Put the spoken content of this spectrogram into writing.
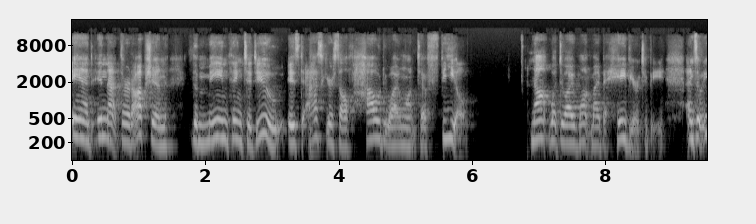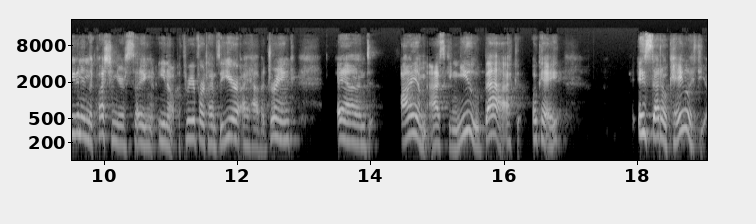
And in that third option, the main thing to do is to ask yourself, how do I want to feel? Not what do I want my behavior to be? And so, even in the question, you're saying, you know, three or four times a year, I have a drink. And I am asking you back, okay, is that okay with you?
